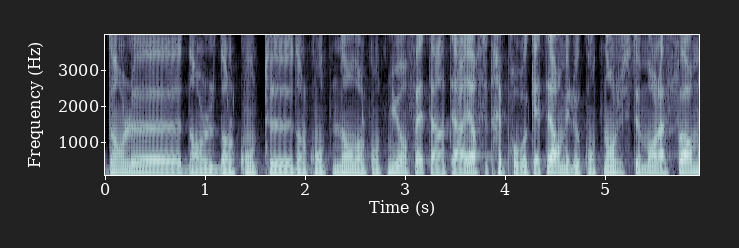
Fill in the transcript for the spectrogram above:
dans le, dans le, dans le compte, dans le contenant, dans le contenu en fait. À l'intérieur, c'est très provocateur, mais le contenant justement, la forme,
